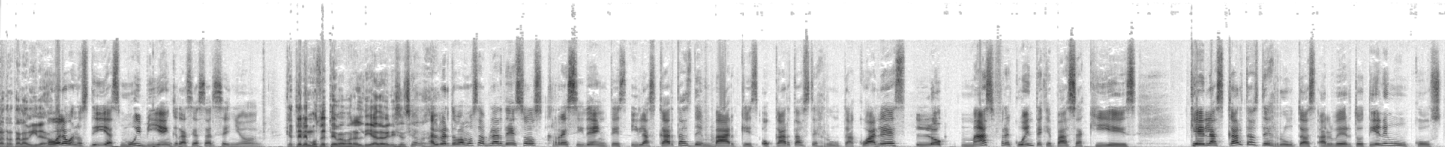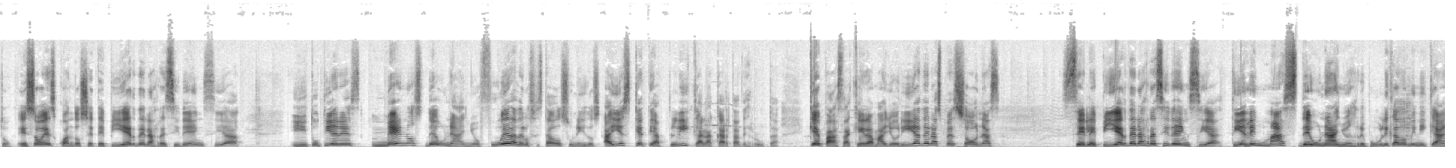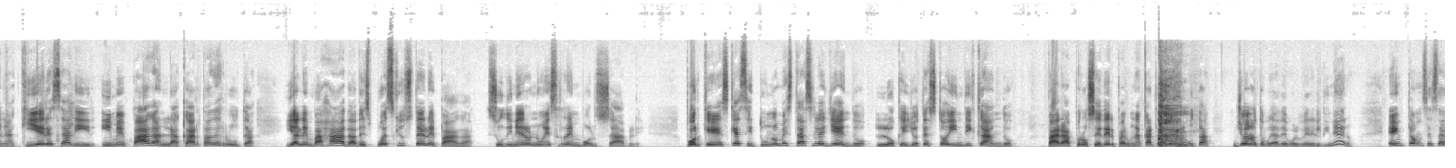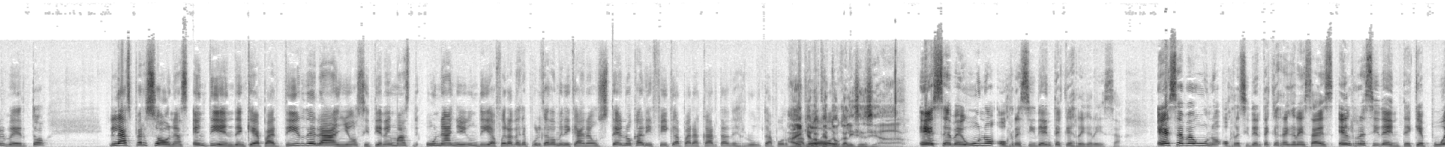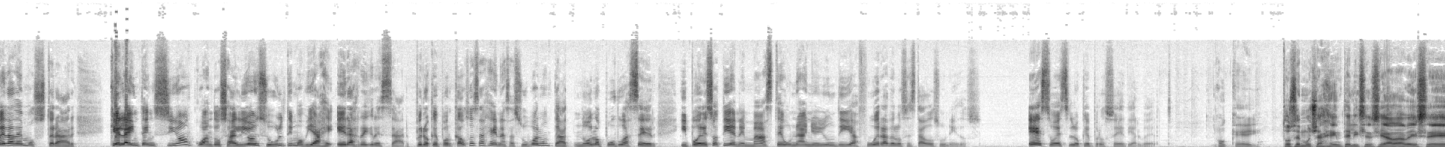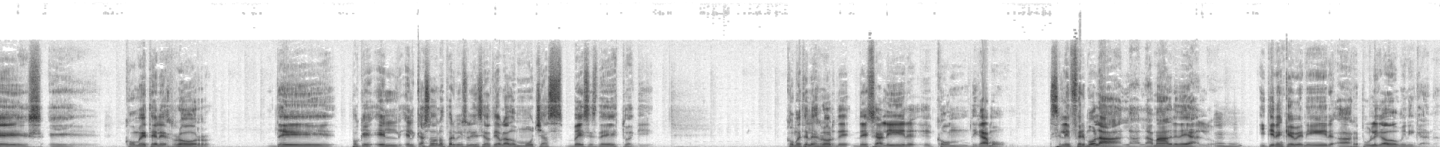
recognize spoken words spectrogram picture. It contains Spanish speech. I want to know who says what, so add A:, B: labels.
A: la trata la vida?
B: Hola, buenos días. Muy bien, gracias al Señor.
A: ¿Qué tenemos de tema para el día de hoy, licenciada?
B: Alberto, vamos a hablar de esos residentes y las cartas de embarques o cartas de ruta. ¿Cuál es lo más frecuente que pasa aquí? Es que las cartas de rutas, Alberto, tienen un costo. Eso es cuando se te pierde la residencia y tú tienes menos de un año fuera de los Estados Unidos, ahí es que te aplica la carta de ruta. ¿Qué pasa? Que la mayoría de las personas se le pierde la residencia, tienen más de un año en República Dominicana, quiere salir y me pagan la carta de ruta y a la embajada, después que usted le paga, su dinero no es reembolsable. Porque es que si tú no me estás leyendo lo que yo te estoy indicando para proceder para una carta de ruta, yo no te voy a devolver el dinero. Entonces, Alberto, las personas entienden que a partir del año, si tienen más de un año y un día fuera de República Dominicana, usted no califica para carta de ruta, por favor.
A: Ahí que es lo que toca, licenciada.
B: SB1 o residente que regresa. SB1 o residente que regresa es el residente que pueda demostrar que la intención cuando salió en su último viaje era regresar, pero que por causas ajenas a su voluntad no lo pudo hacer y por eso tiene más de un año y un día fuera de los Estados Unidos. Eso es lo que procede, Alberto.
A: Ok. Entonces mucha gente licenciada a veces eh, comete el error de... Porque el, el caso de los permisos licenciados, te he hablado muchas veces de esto aquí comete el error de, de salir eh, con, digamos, se le enfermó la, la, madre de algo y tienen que venir a República Dominicana.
